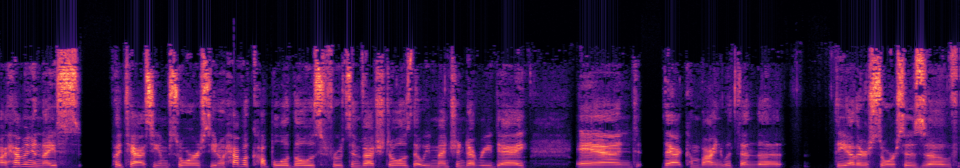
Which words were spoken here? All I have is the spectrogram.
having a nice potassium source. You know, have a couple of those fruits and vegetables that we mentioned every day. And that combined with then the, the other sources of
